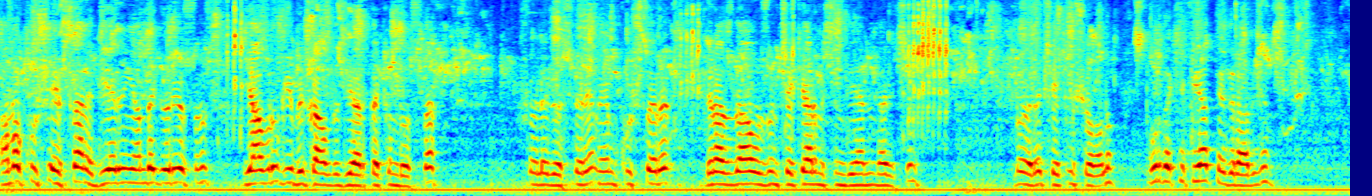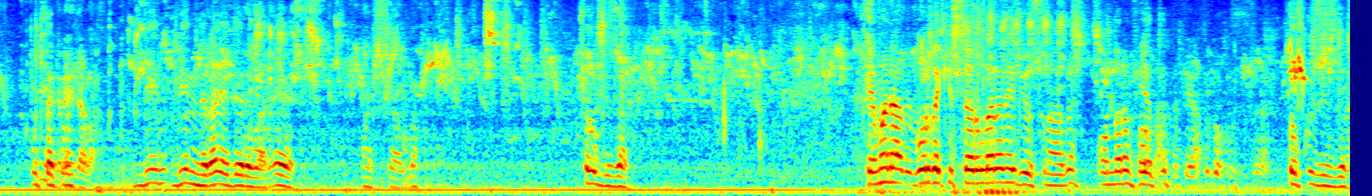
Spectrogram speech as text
Ama kuş efsane. Diğerinin yanında görüyorsunuz. Yavru gibi kaldı diğer takım dostlar. Şöyle göstereyim. Hem kuşları biraz daha uzun çeker misin diyenler için böyle çekmiş olalım. Buradaki fiyat nedir abicim? Bu 1000 takım liraya devam. 1000 bin lira ederi var. Evet. Maşallah. Çok güzel. Kemal abi buradaki sarılara ne diyorsun abi? Onların fiyatı Onların fiyatı 900 lira. 900 lira.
